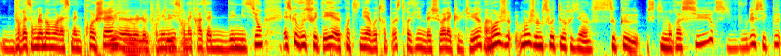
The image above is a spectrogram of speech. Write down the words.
vraisemblablement la semaine prochaine, euh, le Premier ministre mettra sa démission. Est-ce que vous souhaitez euh, continuer à votre poste, Roselyne Bachelot, à la culture? Moi je, moi, je ne souhaite rien. Ce, que, ce qui me rassure, si vous voulez, c'est que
